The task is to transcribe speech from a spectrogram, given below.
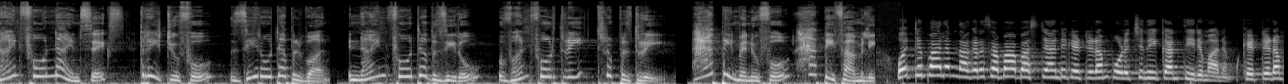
nine four nine six three two four zero double one nine four double zero one four three triple three happy menu for happy family Ottapalam നഗരസഭാ ബസ് സ്റ്റാൻഡ് കെട്ടിടം പൊളിച്ചു നീക്കാൻ തീരുമാനം. കെട്ടിടം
